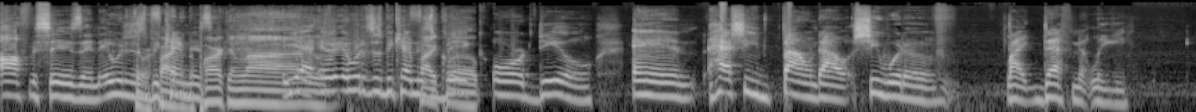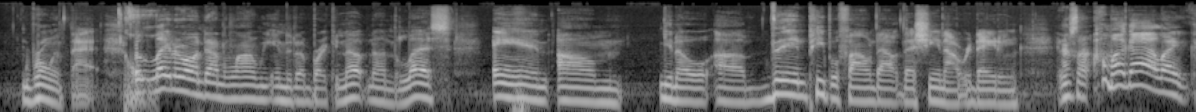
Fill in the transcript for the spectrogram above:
offices, and it would have just became this parking lot. yeah, It it, would have just became this Fight big Club. ordeal, and had she found out, she would have like definitely ruined that. But later on down the line, we ended up breaking up nonetheless, and um, you know, um, then people found out that she and I were dating, and I was like, oh my god, like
